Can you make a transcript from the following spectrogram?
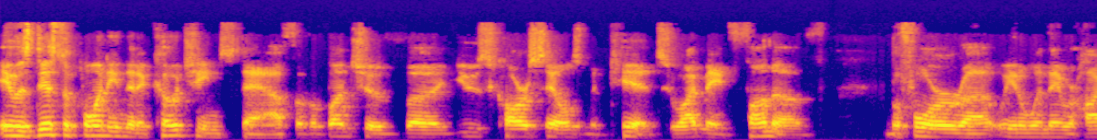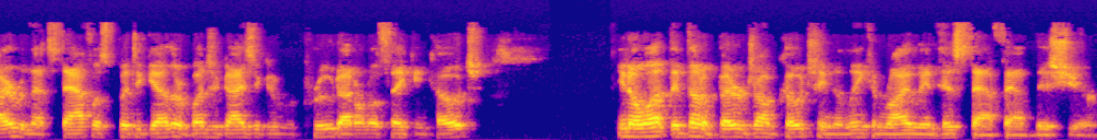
It was disappointing that a coaching staff of a bunch of uh, used car salesman kids who I made fun of before, uh, you know, when they were hired, when that staff was put together, a bunch of guys that could recruit. I don't know if they can coach. You know what? They've done a better job coaching than Lincoln Riley and his staff have this year.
